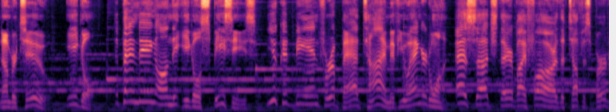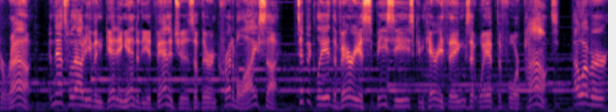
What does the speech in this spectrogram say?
Number 2. Eagle. Depending on the eagle species, you could be in for a bad time if you angered one. As such, they're by far the toughest bird around, and that's without even getting into the advantages of their incredible eyesight. Typically, the various species can carry things that weigh up to 4 pounds. However,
